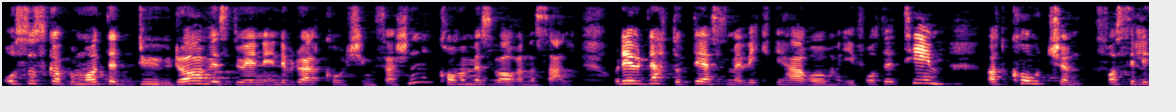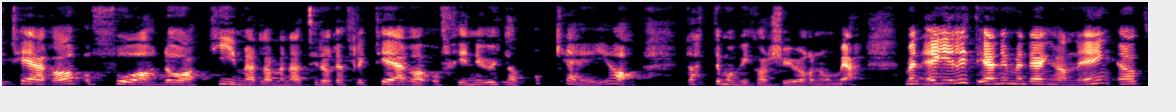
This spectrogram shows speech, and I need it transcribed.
Og så skal på en måte du, da, hvis du er i en individuell coaching session, komme med svarene selv. Og Det er jo nettopp det som er viktig her om, i forhold til et team. At coachen fasiliterer og får da teammedlemmene til å reflektere og finne ut av OK, ja, dette må vi kanskje gjøre noe med. Men jeg er litt enig med deg, Henning. at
